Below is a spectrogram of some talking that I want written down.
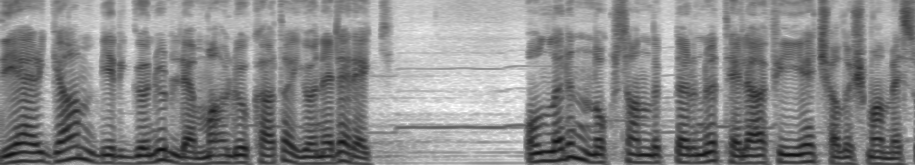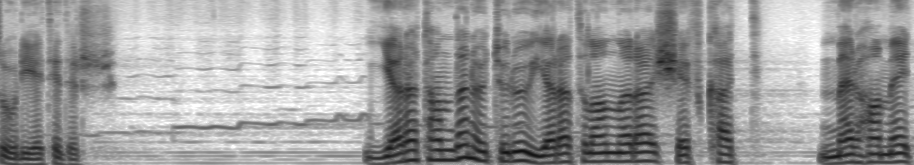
diğergam bir gönülle mahlukata yönelerek, onların noksanlıklarını telafiye çalışma mesuliyetidir. Yaratandan ötürü yaratılanlara şefkat, merhamet,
